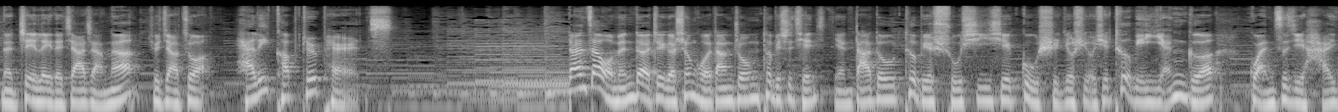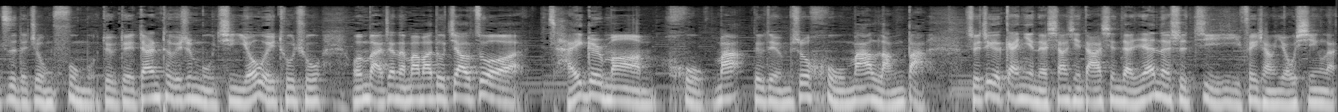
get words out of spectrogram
那这类的家长呢，就叫做 helicopter parents。当然，在我们的这个生活当中，特别是前几年，大家都特别熟悉一些故事，就是有一些特别严格管自己孩子的这种父母，对不对？当然，特别是母亲尤为突出。我们把这样的妈妈都叫做 Tiger Mom，虎妈，对不对？我们说虎妈狼爸，所以这个概念呢，相信大家现在仍然是记忆非常犹新了。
